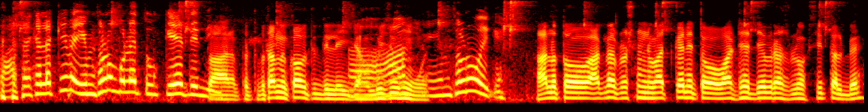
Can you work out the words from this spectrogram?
પાસે લકી ભાઈ એમ થોડું બોલે તું કે તે દી. તમે કહો દીધી લઈ જાઓ બીજું હોય. એમ થોડું હોય કે. હાલો તો આગળ પ્રશ્નની વાત કરીએ તો વાઢે દેવરાજ લોક શીતલબેન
